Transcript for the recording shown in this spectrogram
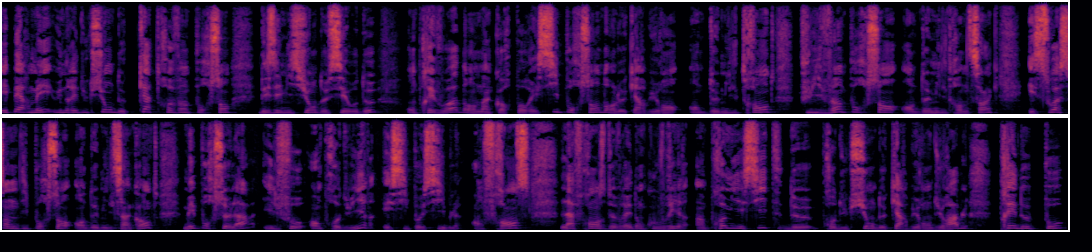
et permet une réduction de 80% des émissions de CO2. On prévoit d'en incorporer 6% dans le carburant en 2030, puis 20% en 2035 et 70% en 2050. Mais pour cela, il faut en produire et si possible en France. La France devrait donc ouvrir un premier site de production de carburant durable près de Pau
